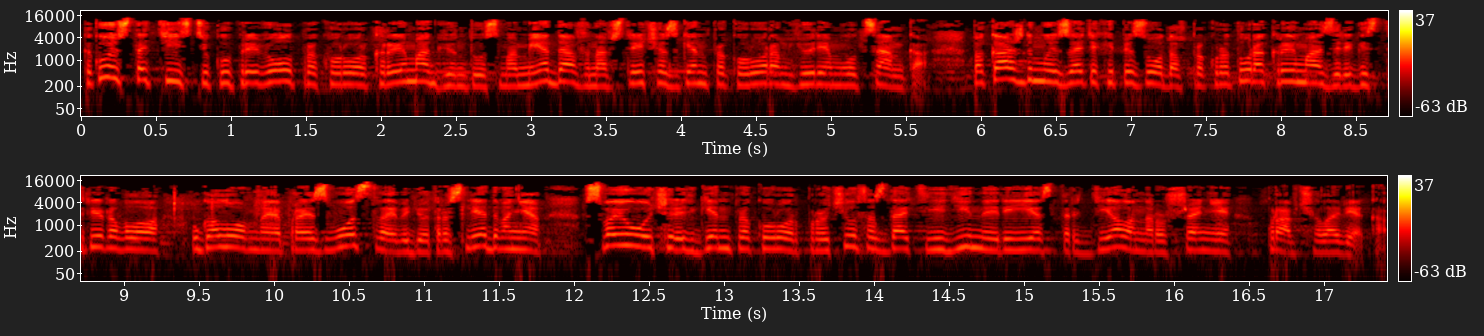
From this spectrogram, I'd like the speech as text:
Такую статистику привел прокурор Крыма Гюндус Мамедов на встрече с генпрокурором Юрием Луценко. По каждому из этих эпизодов прокуратура Крыма зарегистрировала уголовное производство и ведет расследование. В свою очередь генпрокурор поручил создать единый реестр дел о нарушении прав человека.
